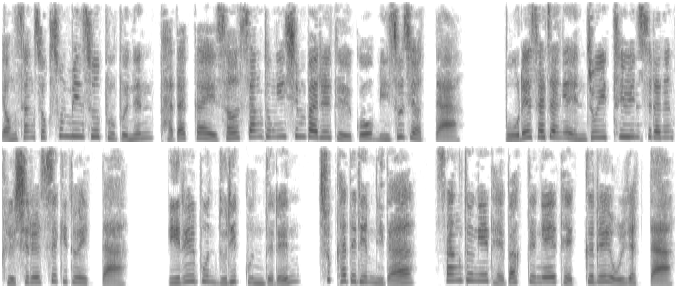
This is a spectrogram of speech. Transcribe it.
영상 속 손민수 부부는 바닷가에서 쌍둥이 신발을 들고 미소 지었다. 모래사장에 엔조이 트윈스라는 글씨를 쓰기도 했다. 이를 본 누리꾼들은 축하드립니다. 쌍둥이 대박 등의 댓글을 올렸다.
